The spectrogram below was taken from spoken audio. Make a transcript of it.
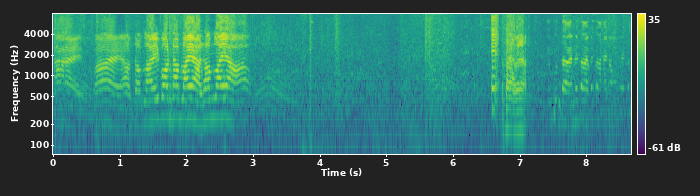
ไปไปเอาทำไรบอลทำไรอะทำไรอะตายไปเนี่ยเฮ้ยไม่ตาย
